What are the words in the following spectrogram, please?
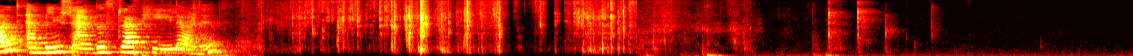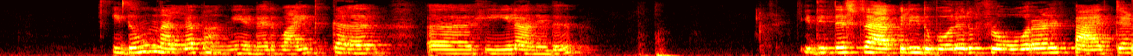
white embellish ankle strap ഹീലാണ് ഇതും നല്ല ഭംഗിയുണ്ട്. വൈറ്റ് കളർ ഹീലാണിത് ഇതിന്റെ സ്ട്രാപ്പിൽ ഇതുപോലെ ഒരു ഫ്ലോറൽ പാറ്റേൺ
